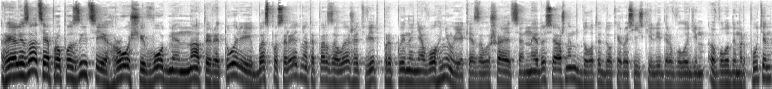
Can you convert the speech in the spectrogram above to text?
Реалізація пропозиції гроші в обмін на території безпосередньо тепер залежить від припинення вогню, яке залишається недосяжним доти, доки російський лідер Володім... Володимир Путін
